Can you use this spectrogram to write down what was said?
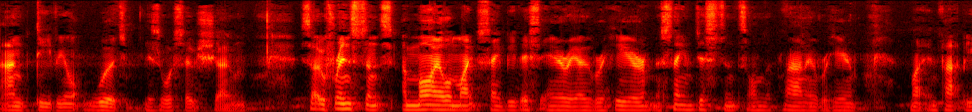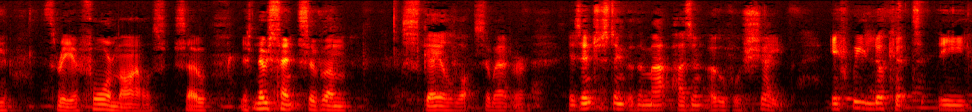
and Devioch Wood is also shown. So for instance, a mile might say be this area over here, and the same distance on the plan over here might in fact be three or four miles. So there's no sense of um, scale whatsoever. It's interesting that the map has an oval shape. If we look at the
